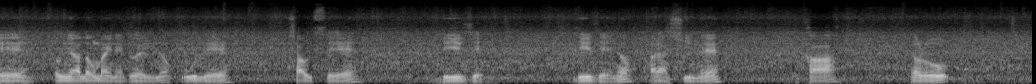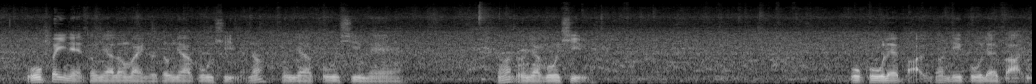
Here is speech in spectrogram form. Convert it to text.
90 3ညလုံးပိုင်းနဲ့တွဲပြီเนาะ90 60 40 40เนาะအဲ့ဒါရှိမယ်အခါကျွန်တော်တို့6ပိတ်နဲ့3ညလုံးပိုင်းဆို3ည9ရှိမယ်เนาะ3ည9ရှိမယ်เนาะ3ည9ရှိမယ်ကိုကိုလည်းပါပြီเนาะ၄ကိုလည်းပါပြီ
